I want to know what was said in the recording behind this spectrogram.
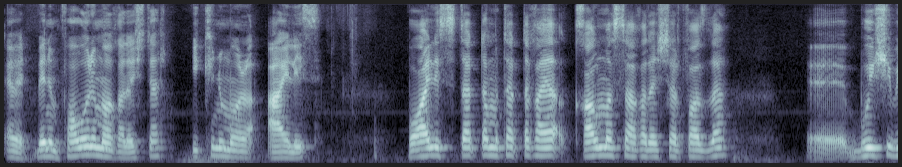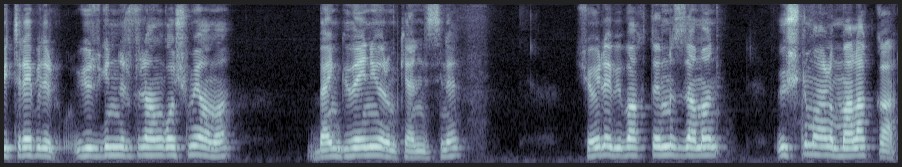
evet benim favorim arkadaşlar. 2 numara Aylis. Bu Aylis startta mı tartta kaya- kalmazsa arkadaşlar fazla e, bu işi bitirebilir. 100 gündür falan koşmuyor ama ben güveniyorum kendisine. Şöyle bir baktığımız zaman 3 numaralı Malakka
